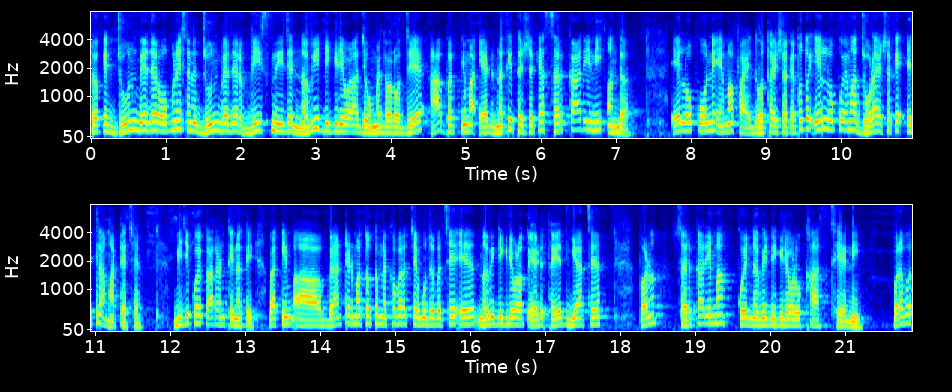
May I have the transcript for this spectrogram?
તો કે જૂન બે હજાર ઓગણીસ અને જૂન બે હજાર વીસની જે નવી ડિગ્રીવાળા જે ઉમેદવારો જે આ ભરતીમાં એડ નથી થઈ શક્યા સરકારીની અંદર. એ લોકોને એમાં ફાયદો થઈ શકે. તો તો એ લોકો એમાં જોડાઈ શકે એટલા માટે છે. બીજી કોઈ કારણથી નથી. બાકી ગ્રાન્ટેડમાં તો તમને ખબર જ છે મુજબ છે, એ નવી ડિગ્રીવાળા તો એડ થઈ જ ગયા છે. પણ સરકારીમાં કોઈ નવી ડિગ્રીવાળું ખાસ છે નહીં. બરાબર?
